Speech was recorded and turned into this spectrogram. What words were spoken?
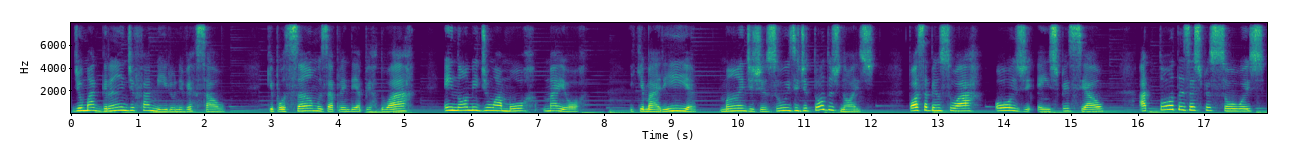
de uma grande família universal, que possamos aprender a perdoar em nome de um amor maior e que Maria, mãe de Jesus e de todos nós, possa abençoar hoje em especial a todas as pessoas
